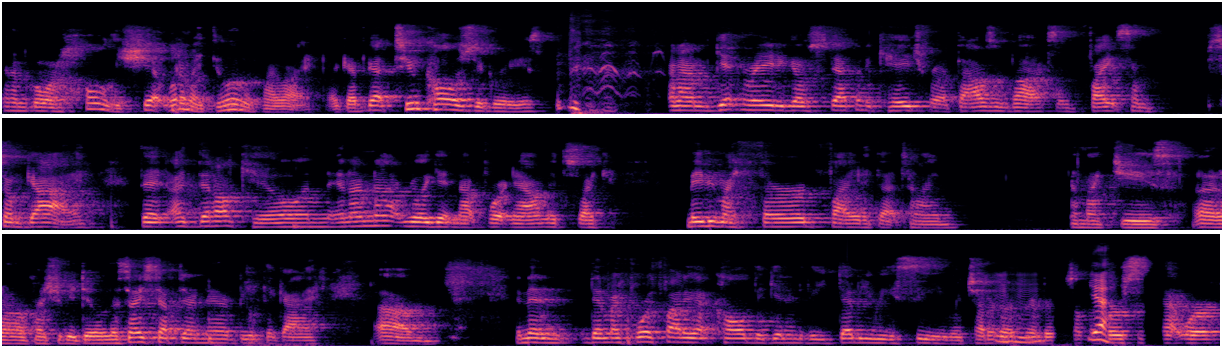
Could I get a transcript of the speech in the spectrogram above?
and I'm going, holy shit, what am I doing with my life? Like I've got two college degrees. and I'm getting ready to go step in a cage for a thousand bucks and fight some some guy that I, that I'll kill, and and I'm not really getting up for it now. And it's like maybe my third fight at that time. I'm like, geez, I don't know if I should be doing this. I stepped in there and beat the guy. Um, and then, then my fourth fight, I got called to get into the WEC, which I don't know mm-hmm. if you remember, something yeah. versus network.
